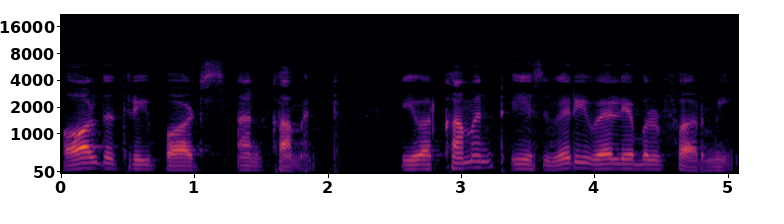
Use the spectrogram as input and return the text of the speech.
all the three parts and comment. Your comment is very valuable for me.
